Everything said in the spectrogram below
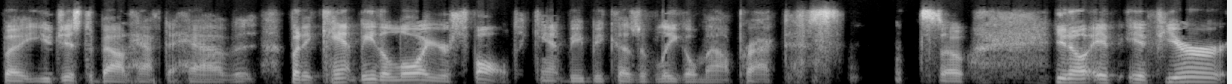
But you just about have to have it. But it can't be the lawyer's fault. It can't be because of legal malpractice so you know if if you're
